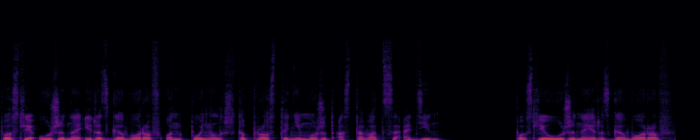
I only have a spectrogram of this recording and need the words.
После ужина и разговоров он понял, что просто не может оставаться один. После ужина и разговоров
